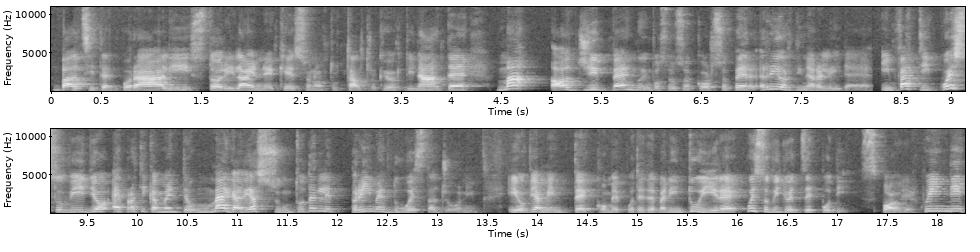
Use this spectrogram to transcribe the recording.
balzi temporali, storyline che sono tutt'altro che ordinate, ma Oggi vengo in vostro soccorso per riordinare le idee. Infatti questo video è praticamente un mega riassunto delle prime due stagioni e ovviamente come potete ben intuire questo video è zeppo di spoiler, quindi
